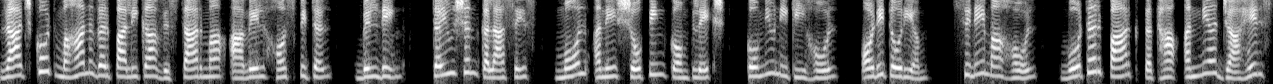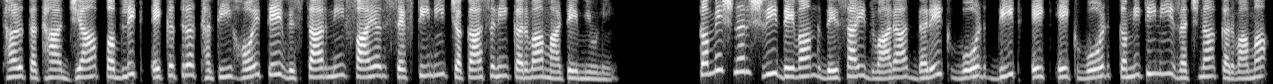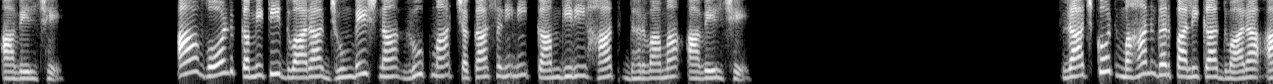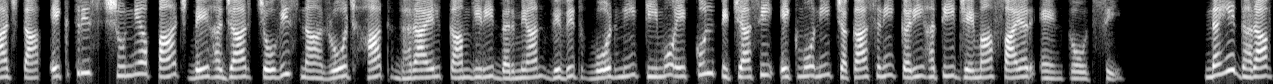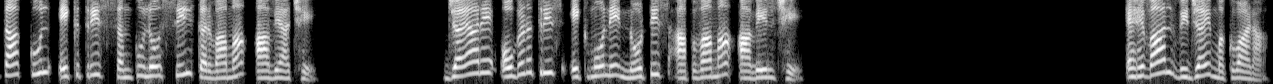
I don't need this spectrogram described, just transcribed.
રાજકોટ મહાનગરપાલિકા વિસ્તારમાં આવેલ hospital, building, tuition classes, mall અને shopping complex community hall, auditorium, cinema hall, water park તથા અન્ય જાહેર સ્થળ તથા જ્યાં પબ્લિક એકત્ર થતી હોય તે વિસ્તારની ફાયર સેફટીની ચકાસણી કરવા માટે મ્યુનિ. કમિશનર શ્રી દેવાંગ દેસાઈ દ્વારા દરેક વોર્ડ દીઠ એક એક વોર્ડ કમિટીની રચના કરવામાં આવેલ છે. આ વોર્ડ કમિટી દ્વારા ઝુંબેશના રૂપમાં ચકાસણીની કામગીરી હાથ ધરવામાં આવેલ છે. રાજકોટ મહાનગરપાલિકા દ્વારા આજતા એકત્રીસ શૂન્ય પાંચ બે હજાર ચોવીસના રોજ હાથ ધરાયેલ કામગીરી દરમિયાન વિવિધ વોર્ડની ટીમોએ કુલ પિચ્યાસી એકમોની ચકાસણી કરી હતી જેમાં ફાયર એન્ડ કોડસી નહીં ધરાવતા કુલ એકત્રીસ સંકુલો સીલ કરવામાં આવ્યા છે. જયારે ઓગણત્રીસ એકમોને નોટિસ આપવામાં આવેલ છે. અહેવાલ વિજય મકવાણા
